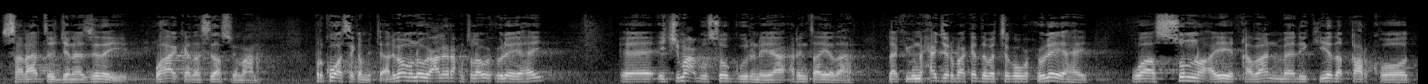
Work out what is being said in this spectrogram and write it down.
salaada janaasada iyo wahaakada sidaas way macnaha mar kuwaasay ka mid tahay. Alimamu nawowi caleyh raxmatullah wuxuu leeyahay ijmac buu soo guurinayaa arrinta ayada ah. Laakiin ibnu xajar baa ka daba tego wuxuu leeyahay waa sunno ayay qabaan maalikiyada qaarkood.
